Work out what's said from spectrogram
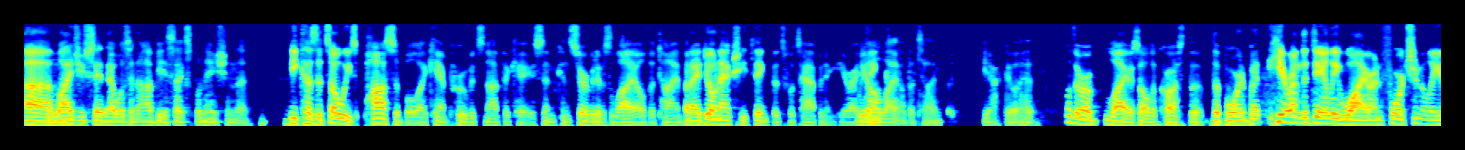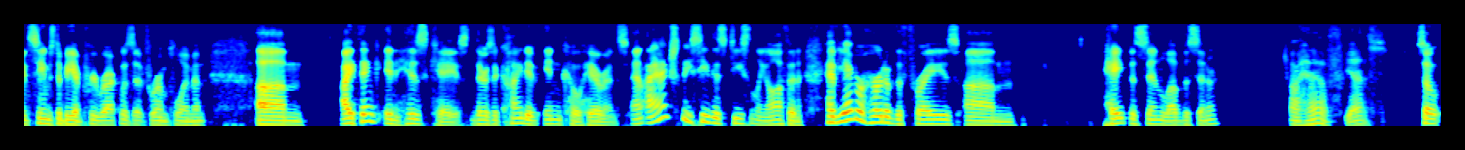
Um, well, why'd you say that was an obvious explanation then? Because it's always possible. I can't prove it's not the case, and conservatives lie all the time. But I don't actually think that's what's happening here. I we think, all lie all the time, but yeah, go ahead. Well, there are liars all across the, the board, but here on the Daily Wire, unfortunately, it seems to be a prerequisite for employment. Um, I think in his case, there's a kind of incoherence. And I actually see this decently often. Have you ever heard of the phrase, um, hate the sin, love the sinner? I have, yes. So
